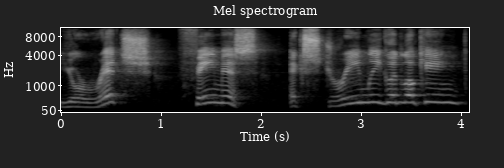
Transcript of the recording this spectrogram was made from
you're rich, famous, extremely good looking,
